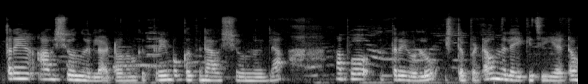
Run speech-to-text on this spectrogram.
ഇത്രയും ആവശ്യമൊന്നുമില്ല കേട്ടോ. നമുക്ക് ഇത്രയും പൊക്കത്തിന്റെ ആവശ്യമൊന്നുമില്ല. അപ്പോൾ ഇത്രയേ ഉള്ളൂ. ഇഷ്ടപ്പെട്ടാൽ ഒന്ന് ലൈക്ക് ചെയ്യാം കേട്ടോ.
